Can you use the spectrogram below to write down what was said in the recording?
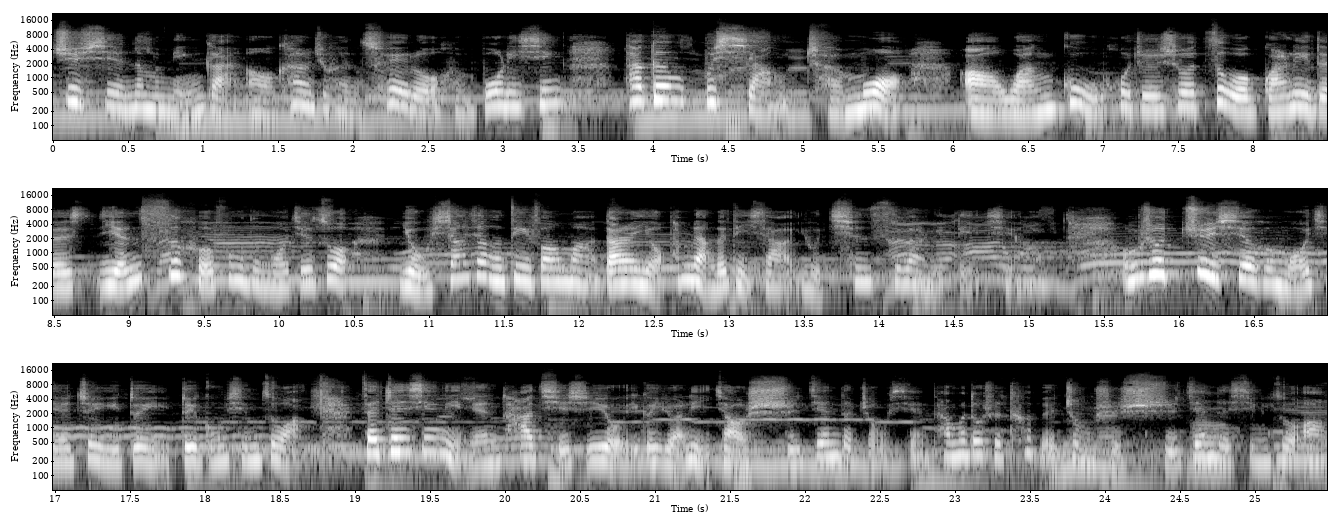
巨蟹那么敏感啊，看上去很脆弱、很玻璃心，他跟不想沉默啊、顽固或者是说自我管理的严丝合缝的摩羯座有相像的地方吗？当然有，他们两个底下有千丝万缕联系哈。我们说巨蟹和摩羯这一对对宫星座啊，在占星里面，它其实有一个原理叫时间的轴线，他们都是特别重视时间的星座啊，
